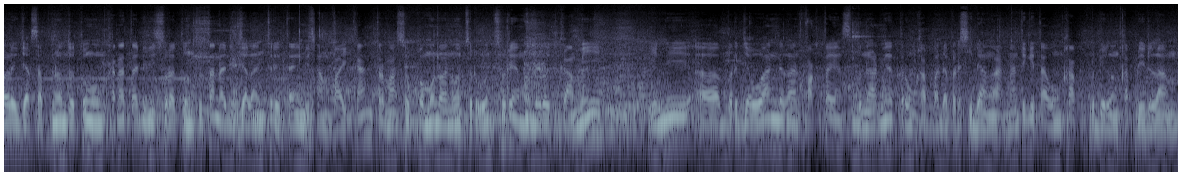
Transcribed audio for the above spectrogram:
oleh jaksa penuntut umum karena tadi di surat tuntutan ada jalan cerita yang disampaikan termasuk pemenuhan unsur-unsur yang menurut kami ini uh, berjauhan dengan fakta yang sebenarnya terungkap pada persidangan. Nanti kita ungkap lebih lengkap di dalam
